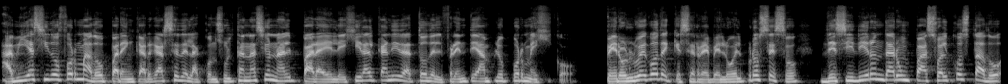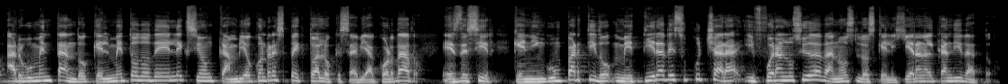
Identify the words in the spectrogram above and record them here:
había sido formado para encargarse de la consulta nacional para elegir al candidato del Frente Amplio por México. Pero luego de que se reveló el proceso, decidieron dar un paso al costado argumentando que el método de elección cambió con respecto a lo que se había acordado, es decir, que ningún partido metiera de su cuchara y fueran los ciudadanos los que eligieran al candidato.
